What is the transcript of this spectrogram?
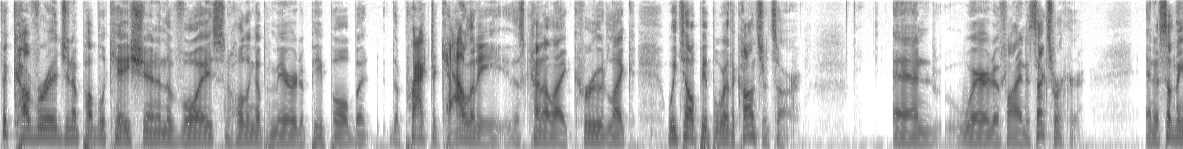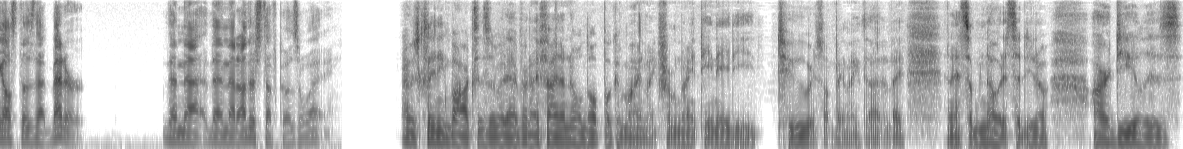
the coverage in a publication and the voice and holding up a mirror to people, but the practicality is kind of like crude. Like we tell people where the concerts are and where to find a sex worker. And if something else does that better, then that then that other stuff goes away. I was cleaning boxes or whatever, and I found an old notebook of mine, like from 1982 or something like that. And I, and I had some note that said, you know, our deal is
